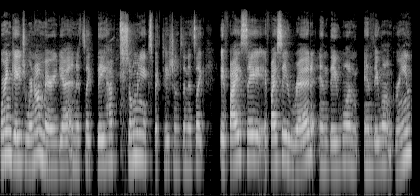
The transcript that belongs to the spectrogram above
we're engaged, we're not married yet. And it's like they have so many expectations. And it's like if I say if I say red and they want and they want green,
